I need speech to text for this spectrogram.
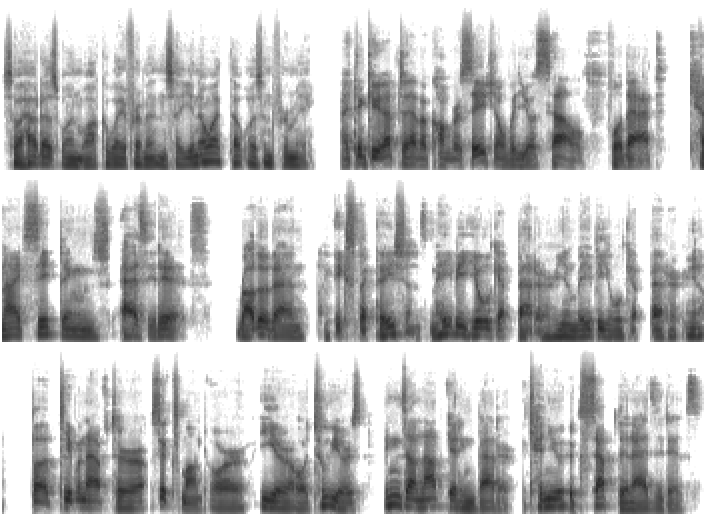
So, how does one walk away from it and say, you know what, that wasn't for me? I think you have to have a conversation with yourself for that. Can I see things as it is rather than like expectations? Maybe you'll get better, you know, maybe you'll get better, you know. But even after six months or year or two years, things are not getting better. Can you accept it as it is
